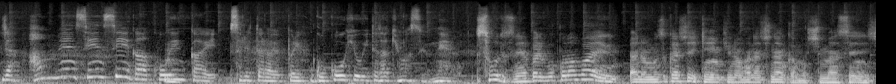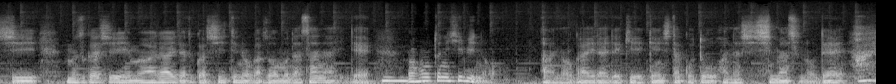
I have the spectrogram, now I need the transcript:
じゃあ反面先生が講演会されたらやっぱりご好評いただきますよね、そうですね。やっぱり僕の場合あの難しい研究の話なんかもしませんし難しい MRI だとか CT の画像も出さないで、うん。まあ、本当に日々のあの外来で経験したことをお話ししますので、はい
